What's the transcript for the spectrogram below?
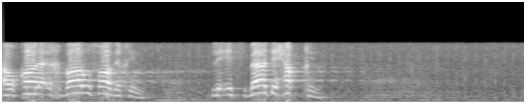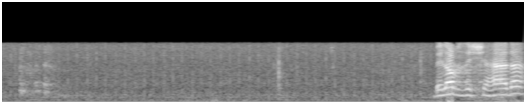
أو قال إخبار صادق لإثبات حق. بلفظ الشهادة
